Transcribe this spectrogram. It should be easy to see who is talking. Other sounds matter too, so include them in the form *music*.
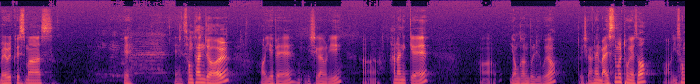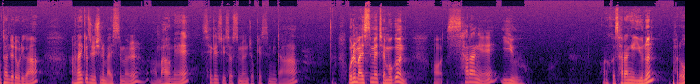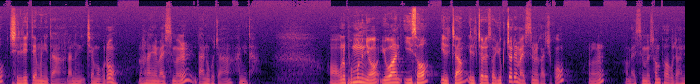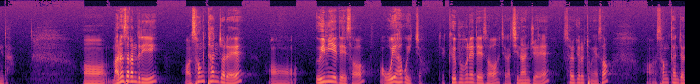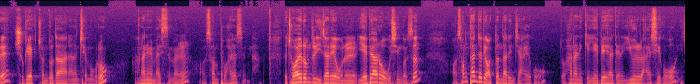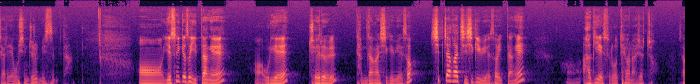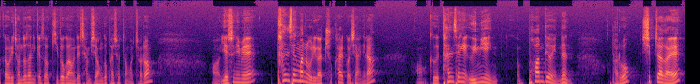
Speaker 1: 메리 크리스마스. 예, 예 성탄절 어, 예배 이 시간 우리 어, 하나님께 어, 영광 돌리고요. 또 이 시간 하나님 말씀을 통해서 어, 이 성탄절에 우리가 하나님께서 주시는 말씀을 어, 마음에 새길 수 있었으면 좋겠습니다. 오늘 말씀의 제목은 어, 사랑의 이유. 어, 그 사랑의 이유는 바로 진리 때문이다라는 제목으로 하나님의 말씀을 나누고자 합니다. 어, 오늘 본문은요 요한 2서 1장 1절에서 6절의 말씀을 가지고 오늘 말씀을 선포하고자 합니다. 어, 많은 사람들이 어, 성탄절의 어, 의미에 대해서 오해하고 있죠. 그 부분에 대해서 제가 지난주에 설교를 통해서 어, 성탄절의 주객 전도다라는 제목으로 하나님의 말씀을 어, 선포하였습니다. 저와 여러분들 이 자리에 오늘 예배하러 오신 것은 어, 성탄절이 어떤 날인지 알고 또 하나님께 예배해야 되는 이유를 아시고 이 자리에 오신 줄 믿습니다. 어, 예수님께서 이 땅에 어, 우리의 죄를 담당하시기 위해서 십자가 지시기 위해서 이 땅에 어, 아기 예수로 태어나셨죠. 아까 우리 전도사님께서 기도 가운데 잠시 언급하셨던 것처럼 어, 예수님의 탄생만을 우리가 축하할 것이 아니라 어, 그 탄생의 의미에 포함되어 있는 바로 십자가의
